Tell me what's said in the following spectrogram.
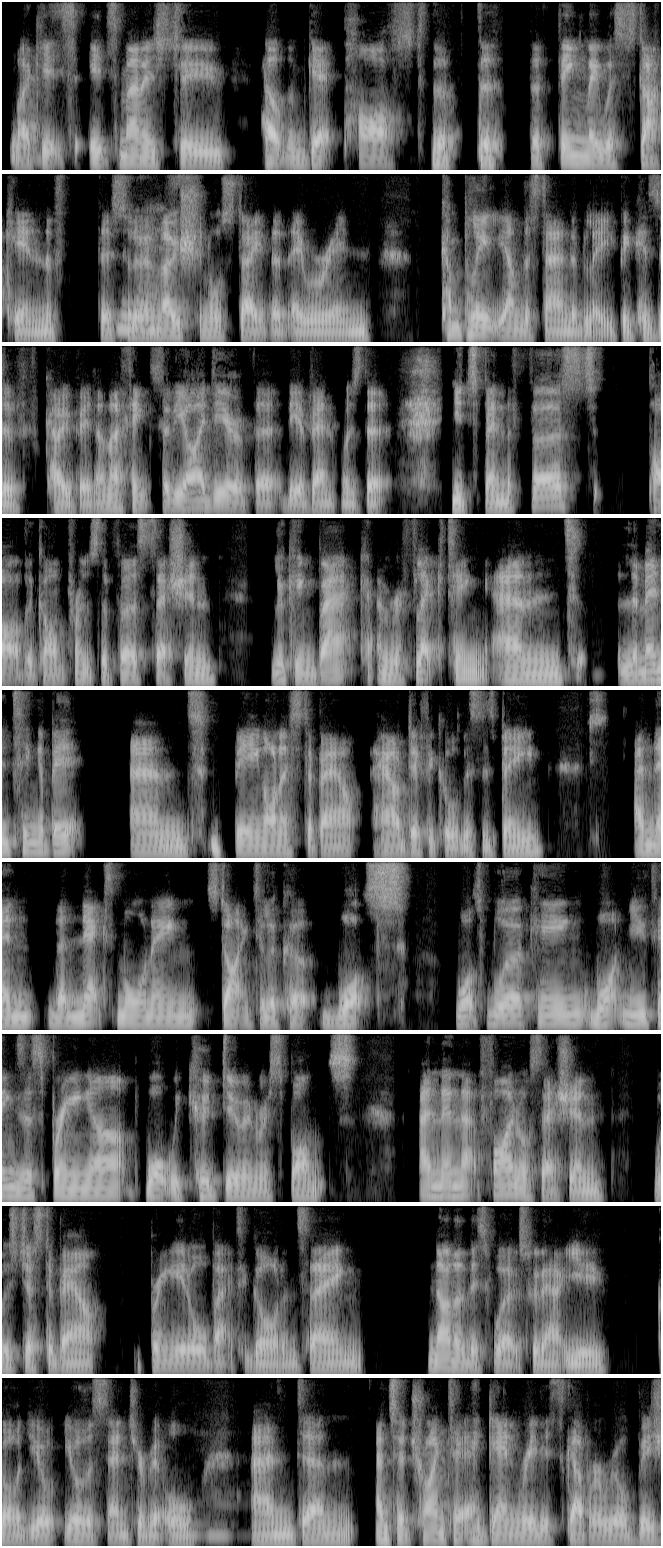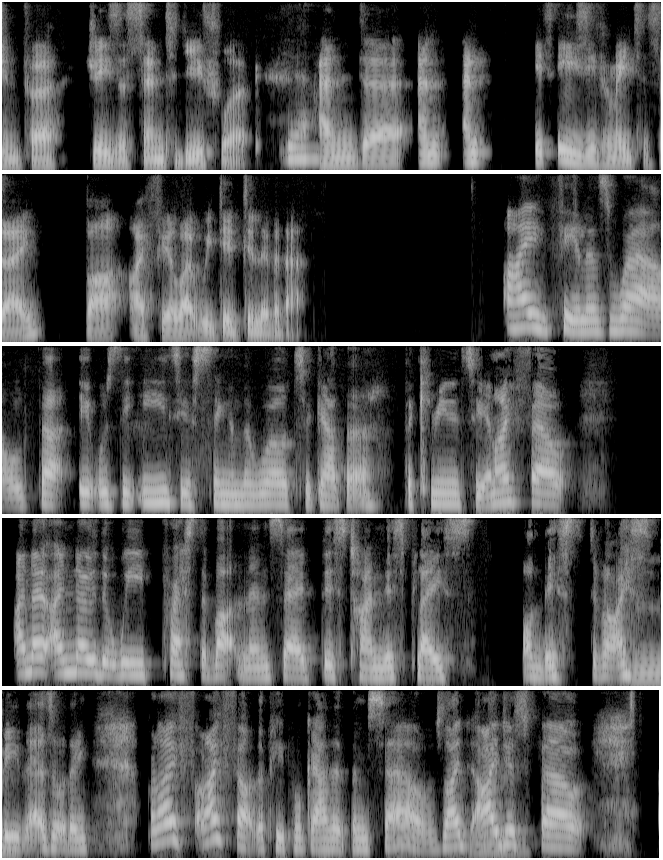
Like yes. it's it's managed to help them get past the the the thing they were stuck in, the the sort of emotional state that they were in completely understandably because of COVID. And I think so. The idea of the the event was that you'd spend the first part of the conference, the first session, looking back and reflecting and lamenting a bit and being honest about how difficult this has been. And then the next morning, starting to look at what's what's working, what new things are springing up, what we could do in response. And then that final session was just about bringing it all back to God and saying, none of this works without you. God, you're you're the center of it all, and um, and so trying to again rediscover a real vision for Jesus centered youth work, yeah. and uh, and and it's easy for me to say, but I feel like we did deliver that. I feel as well that it was the easiest thing in the world to gather the community, and I felt. I know, I know that we pressed the button and said this time, this place, on this device mm. be there sort of thing but I, I felt that people gathered themselves I, mm. I just felt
